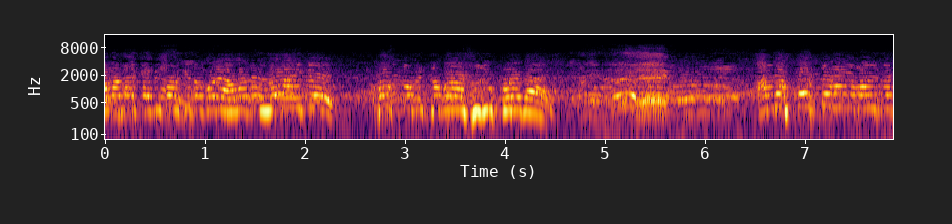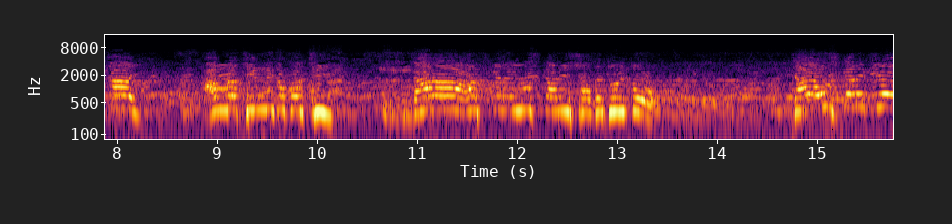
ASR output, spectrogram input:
আমাদেরকে বিতর্কিত করে আমাদের লড়াইকে প্রশ্নবিদ্ধ করার সুযোগ করে দেয়। আমরা স্পষ্টভাবে বলতে চাই। আমরা চিহ্নিত করছি। যারা আজকের এই উস্কানির সাথে জড়িত, যারা উস্কানি দিয়ে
